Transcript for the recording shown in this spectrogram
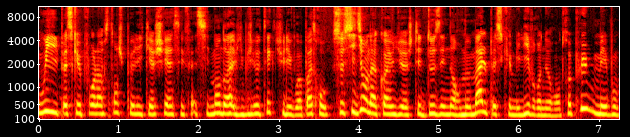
Oui, parce que pour l'instant, je peux les cacher assez facilement dans la bibliothèque, tu les vois pas trop. Ceci dit, on a quand même dû acheter deux énormes malles parce que mes livres ne rentrent plus, mais bon.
